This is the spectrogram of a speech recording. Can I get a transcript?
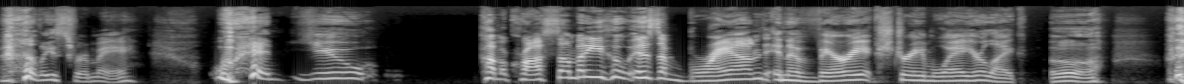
at least for me, when you come across somebody who is a brand in a very extreme way, you're like, ugh.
